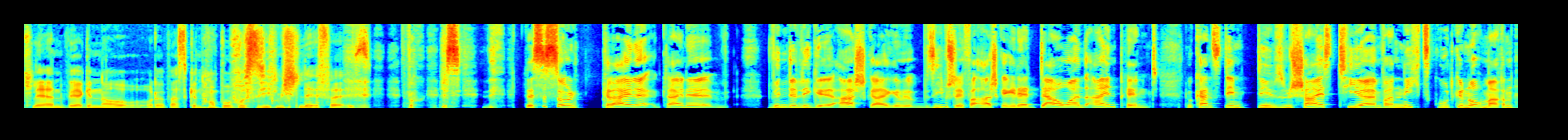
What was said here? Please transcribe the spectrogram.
klären, wer genau oder was genau Bobo Siebenschläfer ist? Das ist so eine kleine, kleine, windelige Arschgeige, Siebenschläfer-Arschgeige, der dauernd einpennt. Du kannst dem, diesem scheiß Tier einfach nichts gut genug machen.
